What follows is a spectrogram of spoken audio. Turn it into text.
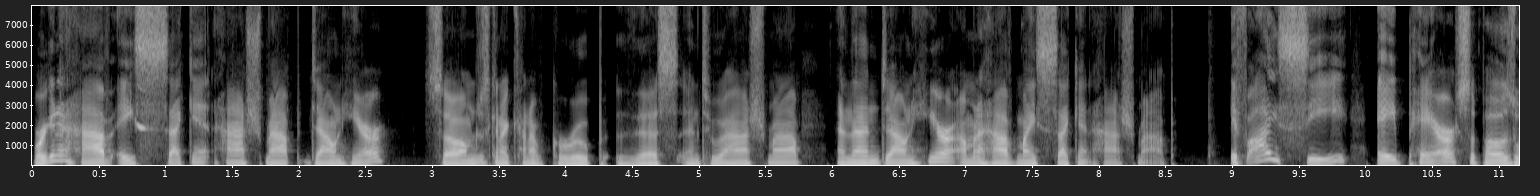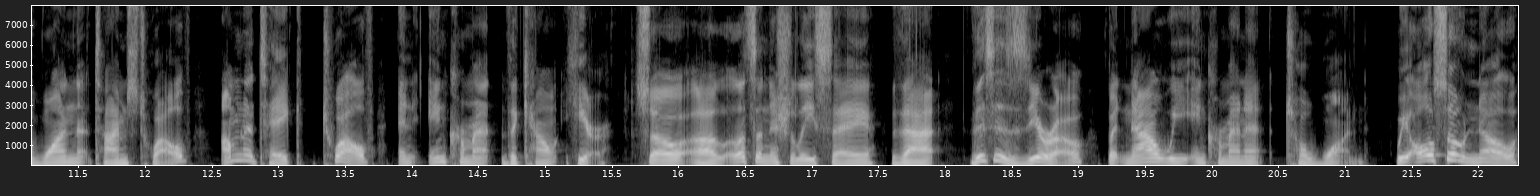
We're going to have a second hash map down here. So I'm just going to kind of group this into a hash map. And then down here, I'm going to have my second hash map. If I see a pair, suppose 1 times 12, I'm going to take 12 and increment the count here. So uh, let's initially say that this is 0, but now we increment it to 1. We also know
